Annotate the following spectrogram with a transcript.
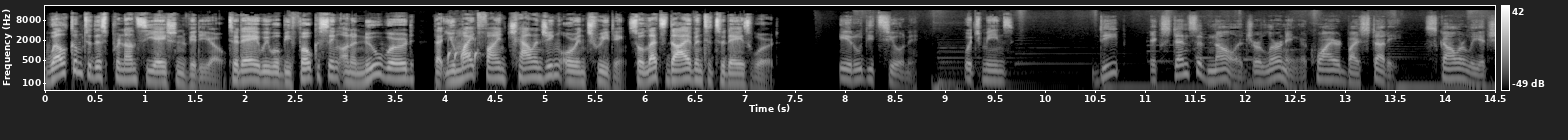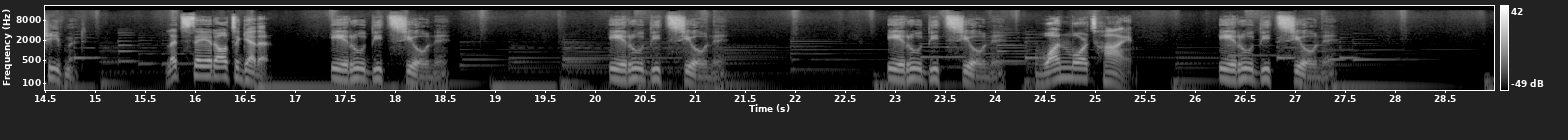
Welcome to this pronunciation video. Today we will be focusing on a new word that you might find challenging or intriguing. So let's dive into today's word. Erudizione, which means Deep, extensive knowledge or learning acquired by study, scholarly achievement. Let's say it all together. Erudizione. Erudizione. Erudizione. One more time. Erudizione.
